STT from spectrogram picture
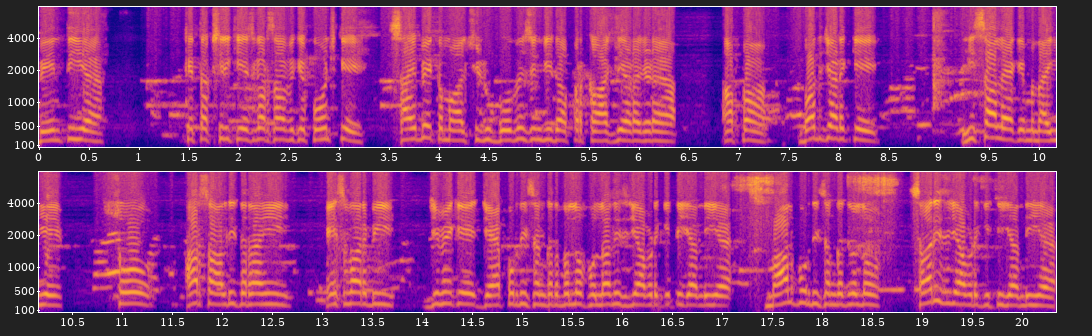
ਬੇਨਤੀ ਹੈ ਕਿ ਤਖ਼ਤ ਸ੍ਰੀ ਕੇਸਗੜ੍ਹ ਸਾਹਿਬ ਵਿਖੇ ਪਹੁੰਚ ਕੇ ਸਾਹਿਬੇ ਕਮਾਲ ਸ੍ਰੀ ਗੁਰੂ ਗੋਬਿੰਦ ਸਿੰਘ ਜੀ ਦਾ ਪ੍ਰਕਾਸ਼ ਦਿਹਾੜਾ ਜਿਹੜਾ ਆ, ਆਪਾਂ ਵੱਧ ਚੜ ਕੇ ਹਿੱਸਾ ਲੈ ਕੇ ਮਨਾਈਏ। ਸੋ ਹਰ ਸਾਲ ਦੀ ਤਰ੍ਹਾਂ ਹੀ ਇਸ ਵਾਰ ਵੀ ਜਿਵੇਂ ਕਿ ਜੈਪੁਰ ਦੀ ਸੰਗਤ ਵੱਲੋਂ ਫੁੱਲਾਂ ਦੀ ਸਜਾਵਟ ਕੀਤੀ ਜਾਂਦੀ ਹੈ, ਮਾਲਪੁਰ ਦੀ ਸੰਗਤ ਵੱਲੋਂ ਸਾਰੀ ਸਜਾਵਟ ਕੀਤੀ ਜਾਂਦੀ ਹੈ,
